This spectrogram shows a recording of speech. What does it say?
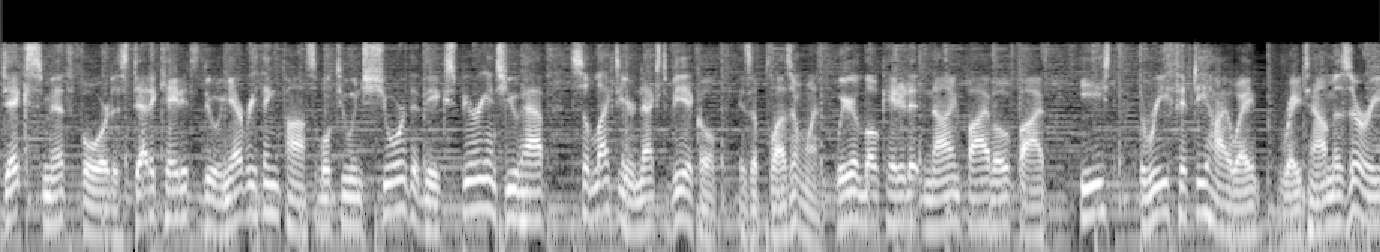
Dick Smith Ford is dedicated to doing everything possible to ensure that the experience you have selecting your next vehicle is a pleasant one. We are located at 9505 East 350 Highway, Raytown, Missouri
